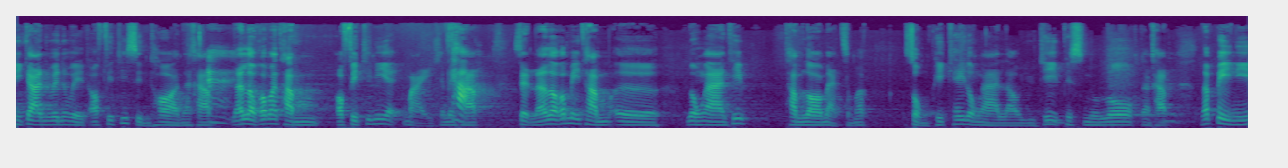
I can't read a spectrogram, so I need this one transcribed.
มีการ renovate ออฟฟิศที่สินทรนะครับอ่าแล้วเราก็มาทำออฟฟิศที่นี่ใหม่ใช่ไหมค่ะครับเสร็จแล้วเราก็มีทำเออโรงงานที่ทำรอแมทสำหรับ ส่งพริกให้โรงงานเราอยู่ที่พิษณุโลกนะครับแล้วปีนี้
